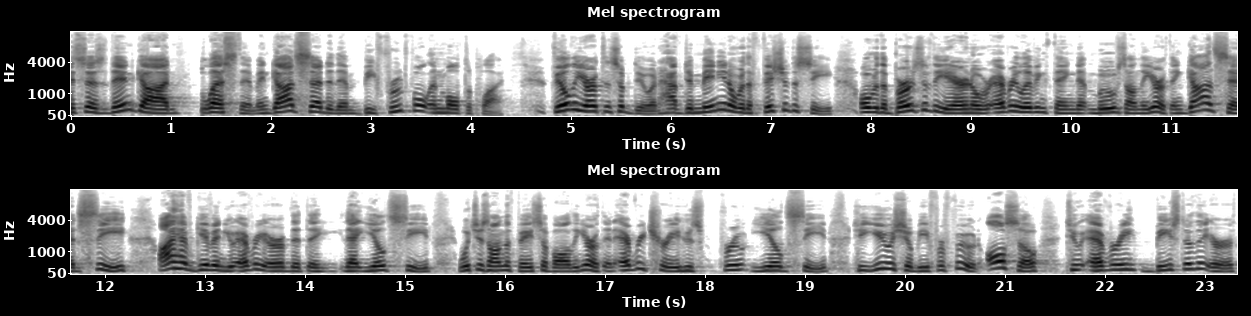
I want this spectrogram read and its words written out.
It says, Then God blessed them, and God said to them, Be fruitful and multiply. Fill the earth and subdue it. Have dominion over the fish of the sea, over the birds of the air, and over every living thing that moves on the earth. And God said, See, I have given you every herb that, the, that yields seed, which is on the face of all the earth, and every tree whose fruit yields seed. To you it shall be for food. Also to every beast of the earth,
